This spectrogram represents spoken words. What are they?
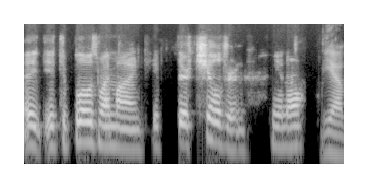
it, it blows my mind. If they're children, you know. Yeah.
